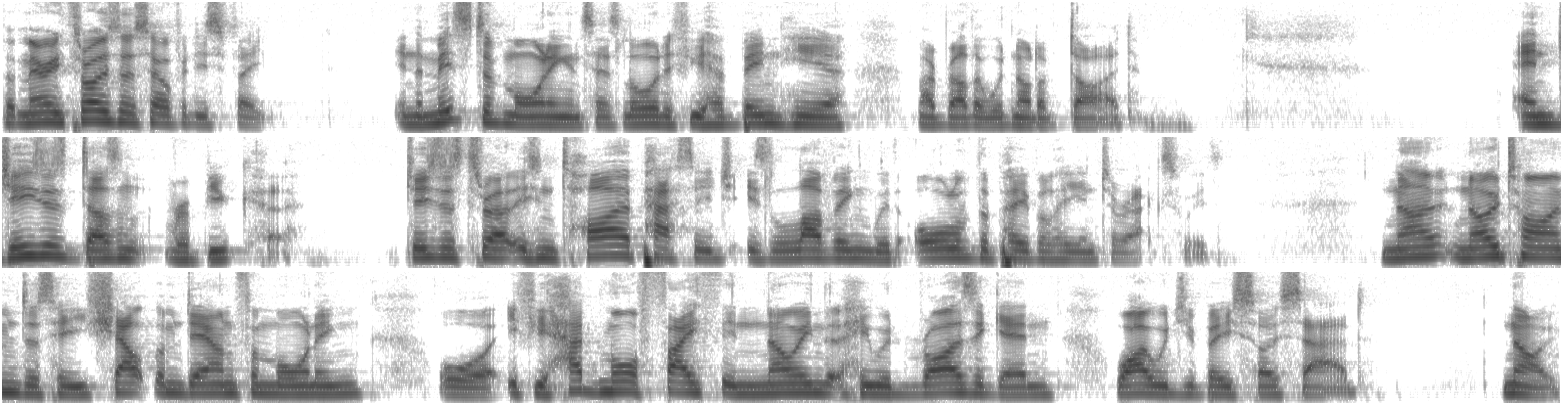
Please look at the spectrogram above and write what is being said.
But Mary throws herself at his feet in the midst of mourning and says, Lord, if you had been here, my brother would not have died. And Jesus doesn't rebuke her. Jesus, throughout this entire passage, is loving with all of the people he interacts with. No, no time does he shout them down for mourning or if you had more faith in knowing that he would rise again, why would you be so sad? No.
